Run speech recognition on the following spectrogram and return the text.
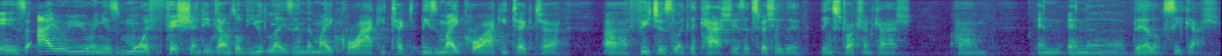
is IO Uring is more efficient in terms of utilizing the microarchitecture, these microarchitecture uh, features like the caches, especially the, the instruction cache um, and, and uh, the LLC cache.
